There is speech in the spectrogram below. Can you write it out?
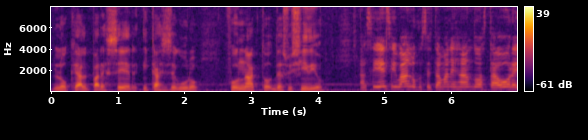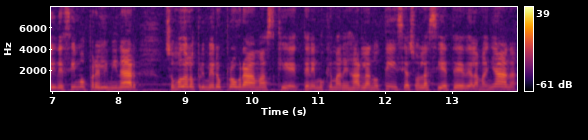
lo que al parecer y casi seguro fue un acto de suicidio. Así es, Iván, lo que se está manejando hasta ahora y decimos preliminar, somos de los primeros programas que tenemos que manejar la noticia, son las 7 de la mañana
